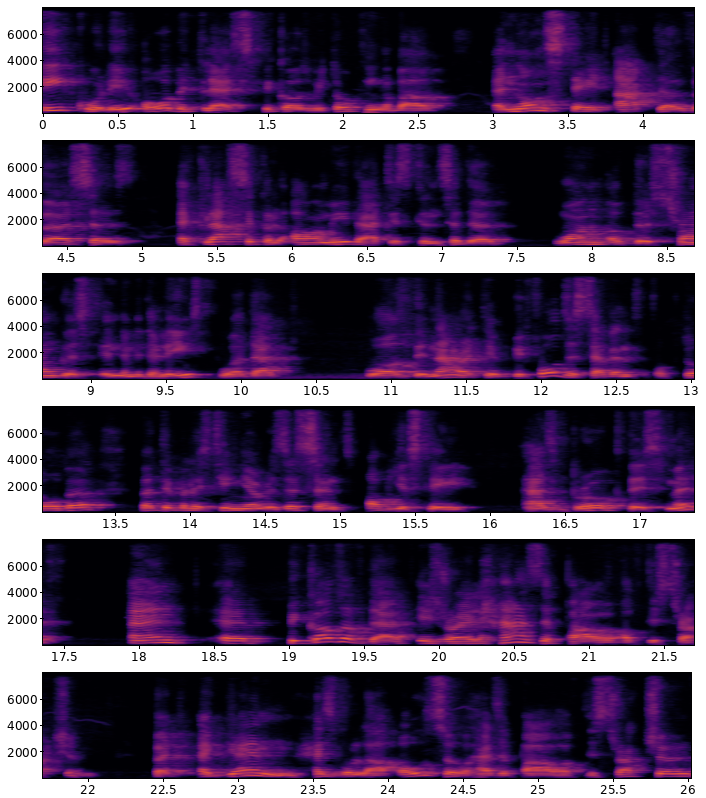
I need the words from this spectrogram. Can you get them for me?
equally or a bit less because we're talking about a non state actor versus a classical army that is considered one of the strongest in the Middle East, where that was the narrative before the 7th of October. But the Palestinian resistance obviously has broke this myth. And uh, because of that, Israel has the power of destruction. But again, Hezbollah also has a power of destruction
